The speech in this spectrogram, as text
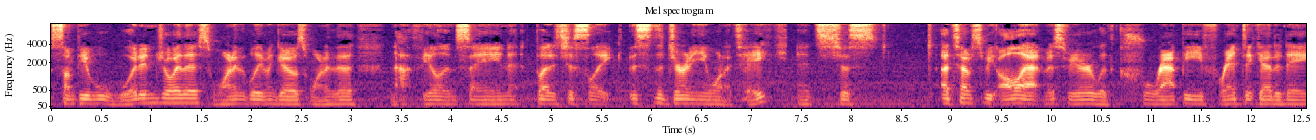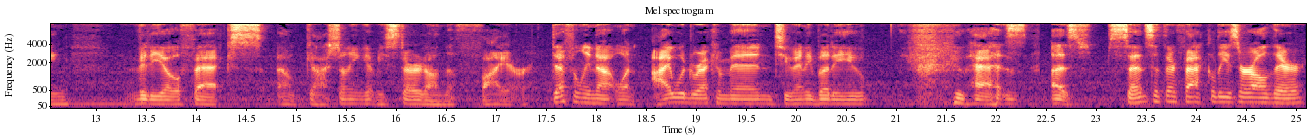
some people would enjoy this, wanting to believe in ghosts, wanting to not feel insane. But it's just like this is the journey you want to take. It's just attempts to be all atmosphere with crappy, frantic editing, video effects. Oh gosh, don't even get me started on the fire. Definitely not one I would recommend to anybody who, who has a sense that their faculties are all there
